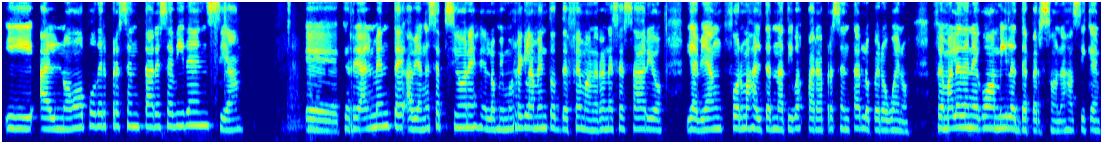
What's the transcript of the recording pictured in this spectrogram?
Y al no poder presentar esa evidencia, eh, que realmente habían excepciones en los mismos reglamentos de FEMA, no era necesario y habían formas alternativas para presentarlo, pero bueno, FEMA le denegó a miles de personas, así que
